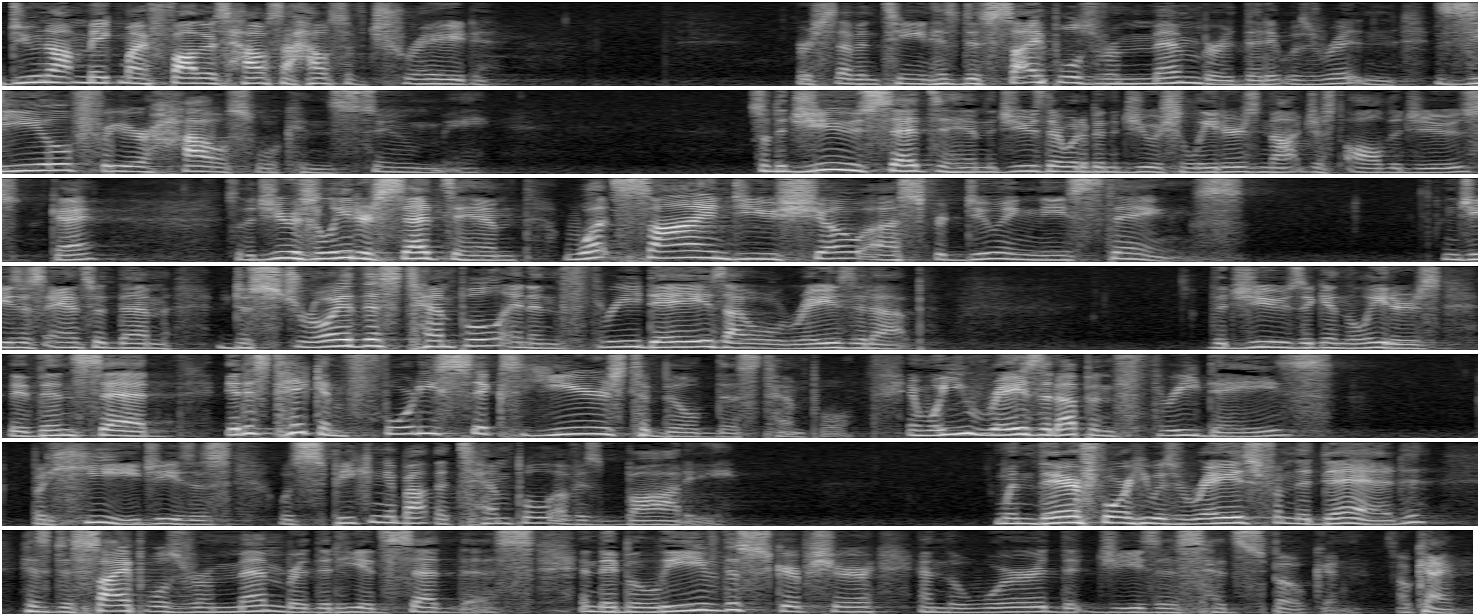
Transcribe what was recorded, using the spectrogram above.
do not make my father's house a house of trade. Verse 17 His disciples remembered that it was written, Zeal for your house will consume me. So the Jews said to him, the Jews there would have been the Jewish leaders, not just all the Jews, okay? So the Jewish leaders said to him, What sign do you show us for doing these things? And Jesus answered them, Destroy this temple, and in three days I will raise it up the Jews, again, the leaders, they then said, It has taken 46 years to build this temple. And will you raise it up in three days? But he, Jesus, was speaking about the temple of his body. When therefore he was raised from the dead, his disciples remembered that he had said this, and they believed the scripture and the word that Jesus had spoken. Okay.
